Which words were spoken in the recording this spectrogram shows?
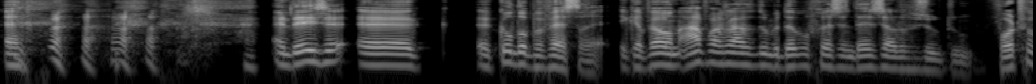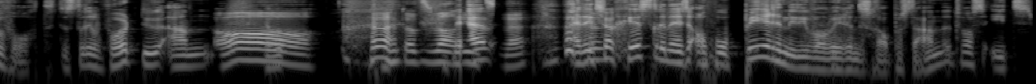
Eh, en deze eh, eh, kon dat bevestigen. Ik heb wel een aanvraag laten doen bij Dubbelfris en deze zouden verzoek doen. Wordt vervolgd. Dus er wordt nu aan... Oh, dat is wel Nee, iets, hè? En ik zag gisteren ineens appelperen in ieder geval weer in de schappen staan. Het was iets.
